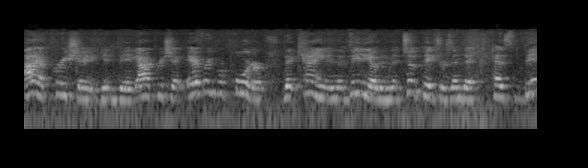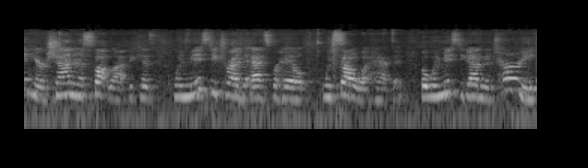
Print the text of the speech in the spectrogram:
I appreciate it getting big. I appreciate every reporter that came and that videoed and that took pictures and that has been here shining a spotlight because when Misty tried to ask for help, we saw what happened. But when Misty got an attorney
